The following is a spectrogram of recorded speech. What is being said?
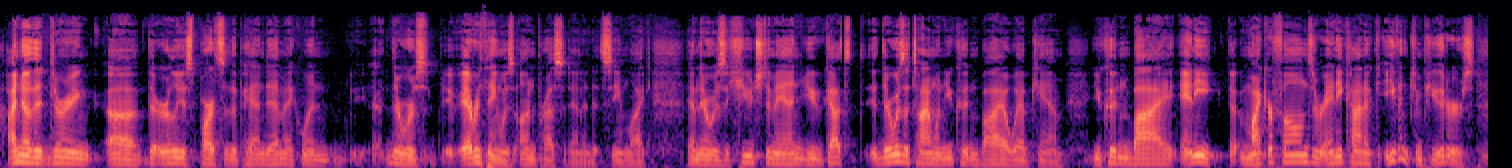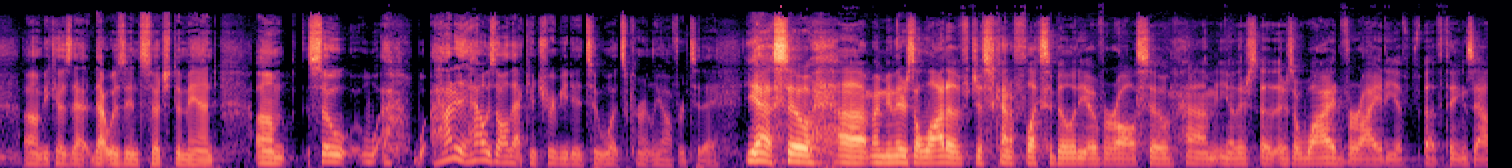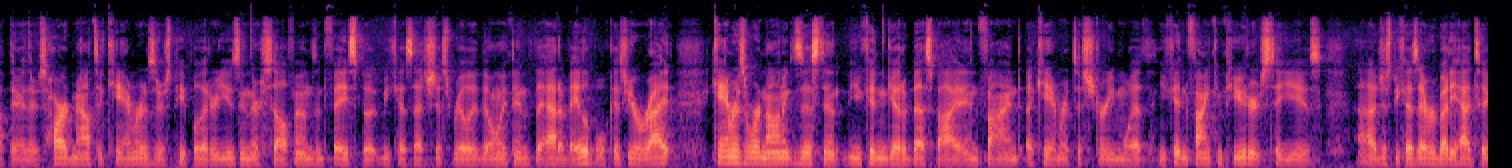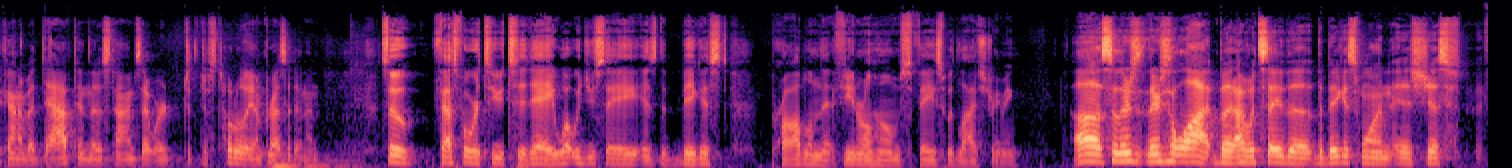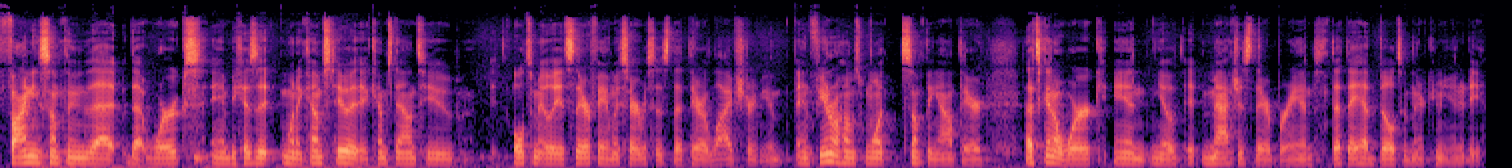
I know that during uh, the earliest parts of the pandemic, when there was everything was unprecedented, it seemed like, and there was a huge demand. You got there was a time when you couldn't buy a webcam, you couldn't buy any microphones or any kind of even computers um, because that that was in such demand. Um, so, how did how has all that contributed to what's currently offered today? Yeah, so um, I mean, there's a lot of just kind of flexibility overall. So, um, you know, there's a, there's a wide variety of, of things out there. There's hard mounted cameras. There's people that are using their cell phones and Facebook because that's just really the only thing that they had available. Because you're right, cameras were non-existent. You couldn't go to Best Buy and find a camera to stream with. You couldn't find computers to use, uh, just because everybody had to kind of adapt in those times that were just totally unprecedented. So, fast forward to today, what would you say is the biggest problem that funeral homes face with live streaming? Uh, so there's there's a lot, but I would say the the biggest one is just finding something that that works, and because it when it comes to it, it comes down to ultimately it's their family services that they're live streaming. And funeral homes want something out there that's going to work and you know it matches their brand that they have built in their community.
